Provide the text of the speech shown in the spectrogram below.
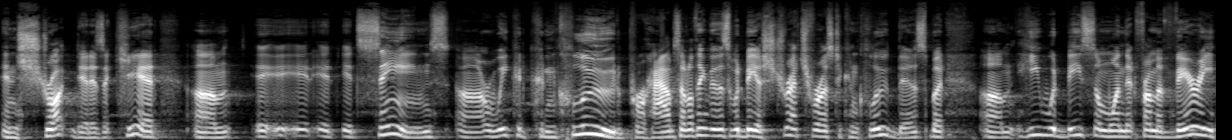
instructed as a kid, um, it, it, it, seems, uh, or we could conclude perhaps, I don't think that this would be a stretch for us to conclude this, but um, he would be someone that from a very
